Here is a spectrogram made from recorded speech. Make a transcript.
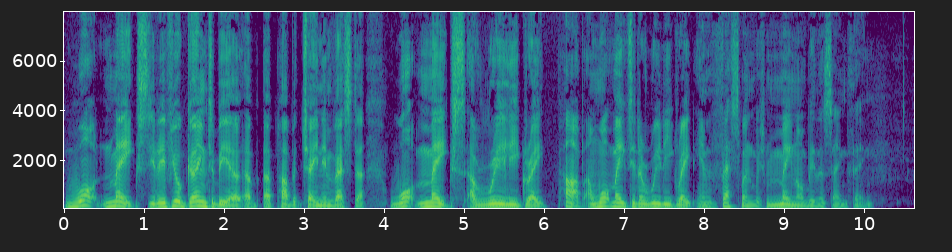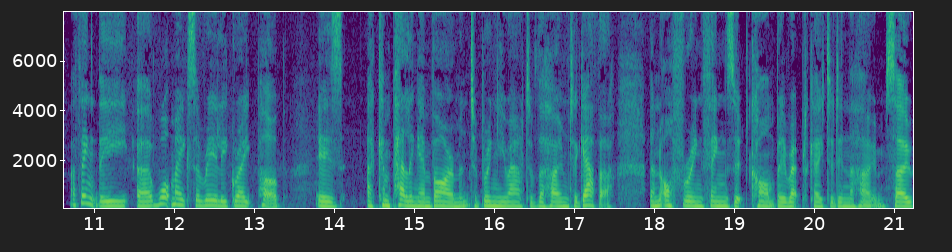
what makes you know if you're going to be a, a, a pub chain investor, what makes a really great pub, and what makes it a really great investment, which may not be the same thing. I think the uh, what makes a really great pub is a compelling environment to bring you out of the home to gather and offering things that can't be replicated in the home. So,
